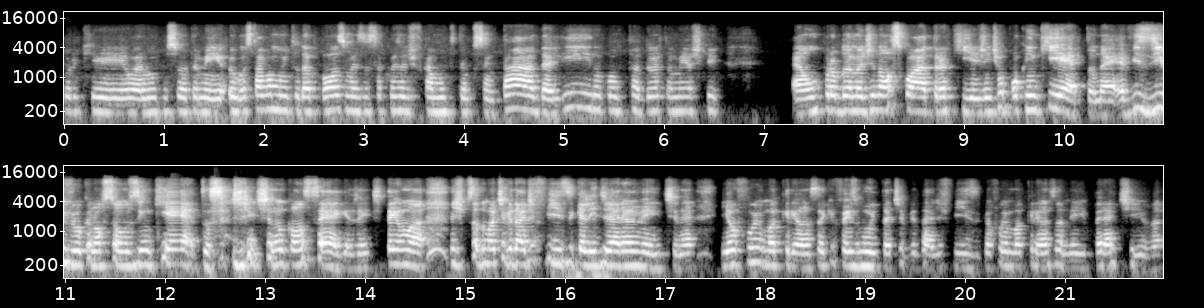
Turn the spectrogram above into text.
porque eu era uma pessoa também, eu gostava muito da pós, mas essa coisa de ficar muito tempo sentada ali no computador também, acho que é um problema de nós quatro aqui, a gente é um pouco inquieto, né? É visível que nós somos inquietos, a gente não consegue, a gente tem uma, a gente precisa de uma atividade física ali diariamente, né? E eu fui uma criança que fez muita atividade física, fui uma criança meio hiperativa,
